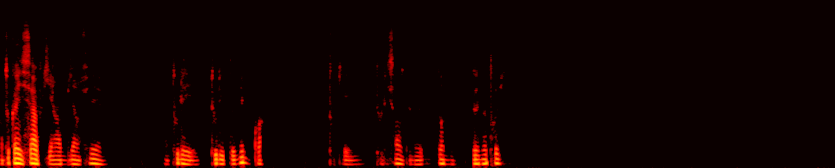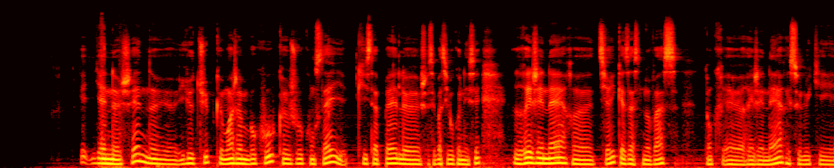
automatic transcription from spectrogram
en tout cas, ils savent qu'il y a un bienfait dans tous les, tous les domaines, quoi. Les, tous les sens de, de notre vie. Il y a une chaîne euh, YouTube que moi j'aime beaucoup, que je vous conseille, qui s'appelle, euh, je ne sais pas si vous connaissez, Régénère euh, Thierry Casasnovas donc euh, Régénère, et celui qui,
